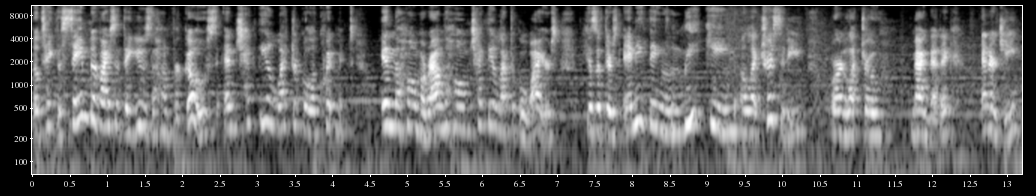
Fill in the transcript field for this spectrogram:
they'll take the same device that they use to hunt for ghosts and check the electrical equipment in the home, around the home, check the electrical wires. Because if there's anything leaking electricity or an electromagnetic energy,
